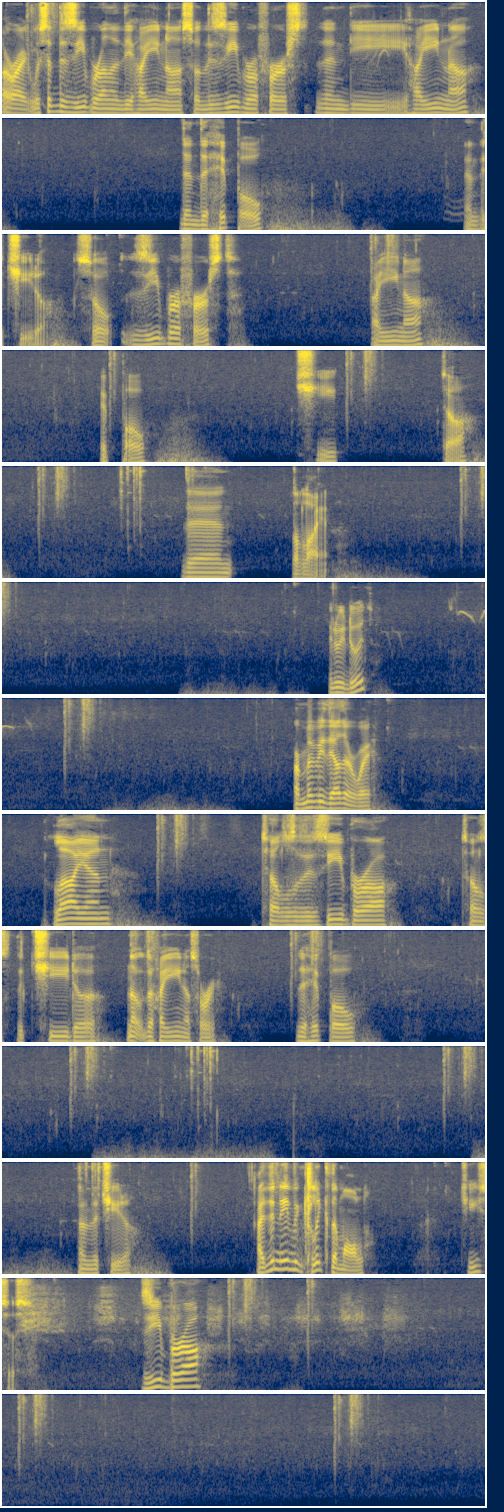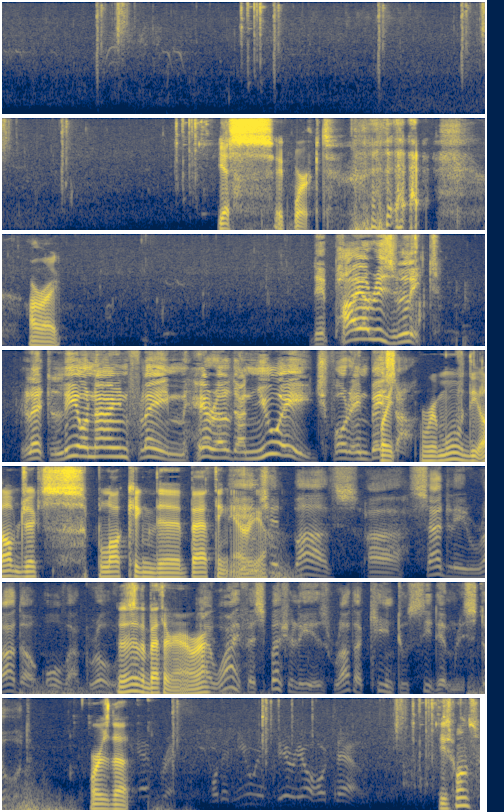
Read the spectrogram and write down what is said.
Alright, we said the zebra and then the hyena. So the zebra first, then the hyena, then the hippo, and the cheetah. So zebra first, hyena, hippo, cheetah, then the lion. Did we do it? Or maybe the other way. Lion tells the zebra, tells the cheetah, no, the hyena, sorry. The hippo. And the cheetah. I didn't even click them all. Jesus. Zebra. Yes, it worked. Alright. The pyre is lit. Let leonine flame herald a new age for Wait, remove the objects blocking the bathing The area. baths are sadly rather overgrown. This is the bathing area, My wife especially is rather keen to see them restored. Where is that? These ones?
